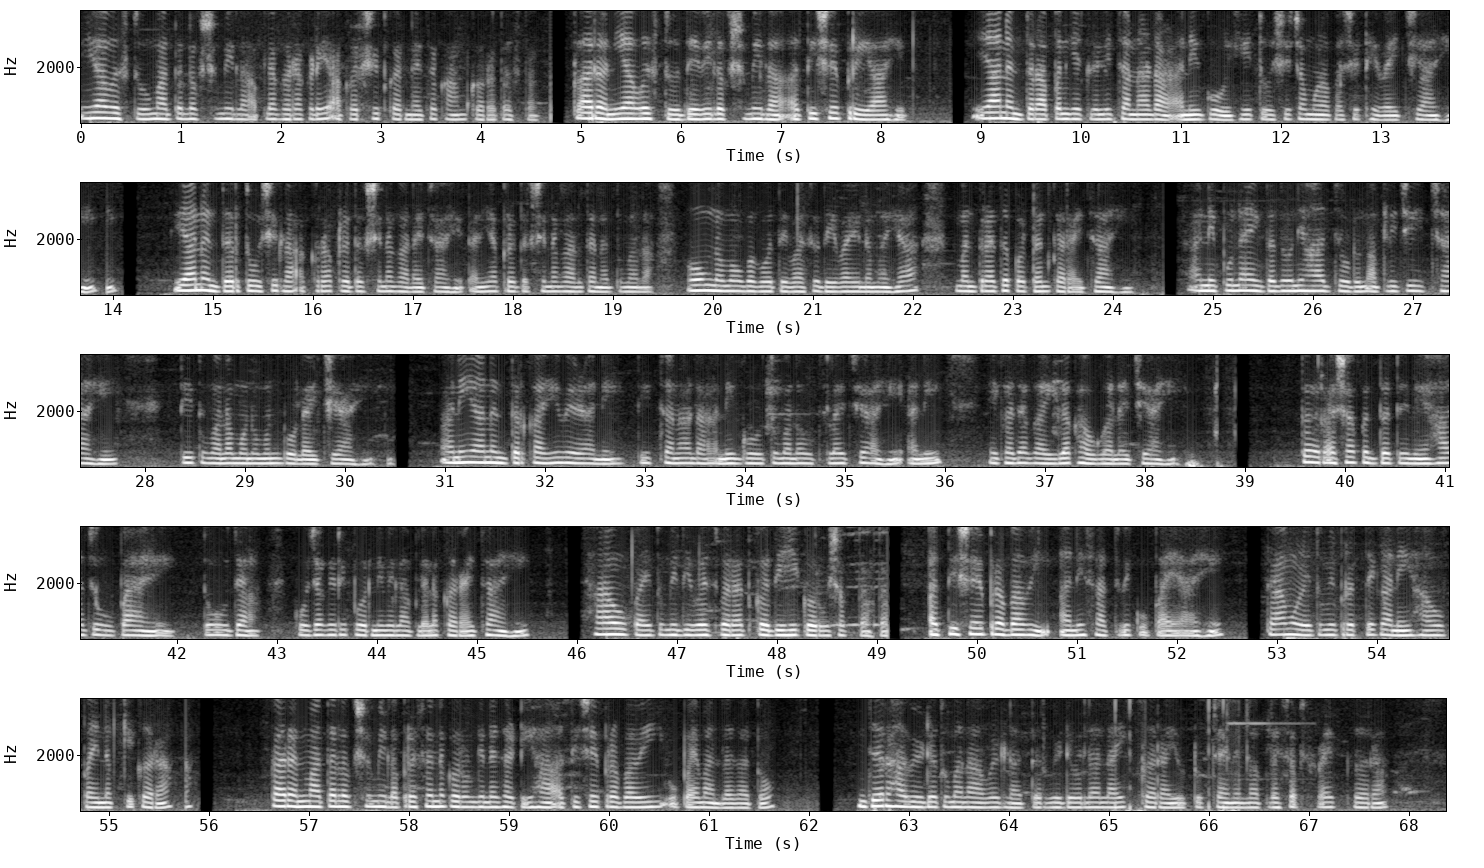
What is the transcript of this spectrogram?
या वस्तू माता लक्ष्मीला आपल्या घराकडे आकर्षित करण्याचं काम करत असतात. कारण या वस्तू देवी लक्ष्मीला अतिशय प्रिय आहेत. यानंतर आपण घेतलेली चणा डाळ आणि गूळ ही तुळशीच्या मुळापाशी ठेवायची आहे. यानंतर तुळशीला अकरा प्रदक्षिणा घालायच्या आहेत आणि या प्रदक्षिणा घालताना तुम्हाला ओम नमो भगवते वासुदेवाय नम ह्या मंत्राचं पठण करायचं आहे. आणि पुन्हा एकदा दोन्ही हात जोडून आपली जी इच्छा आहे ती तुम्हाला मनोमन बोलायची आहे. आणि यानंतर काही वेळाने ती चणा डाळ आणि गूळ तुम्हाला उचलायची आहे आणि एखाद्या गाईला खाऊ घालायची आहे. तर अशा पद्धतीने हा जो उपाय आहे तो उद्या कोजागिरी पौर्णिमेला आपल्याला करायचा आहे हा उपाय तुम्ही दिवसभरात कधीही करू शकता. अतिशय प्रभावी आणि सात्विक उपाय आहे. त्यामुळे तुम्ही प्रत्येकाने हा उपाय नक्की करा. कारण माता लक्ष्मीला प्रसन्न करून घेण्यासाठी हा अतिशय प्रभावी उपाय मानला जातो. जर हा व्हिडिओ तुम्हाला आवडला तर व्हिडिओला लाईक करा यूट्यूब चॅनलला आपल्या सबस्क्राईब करा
